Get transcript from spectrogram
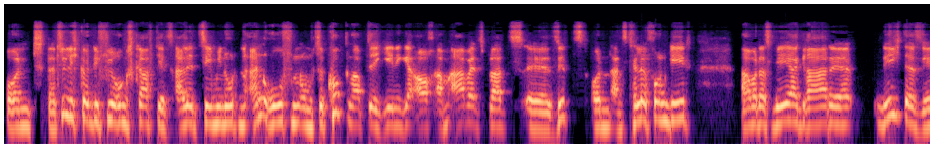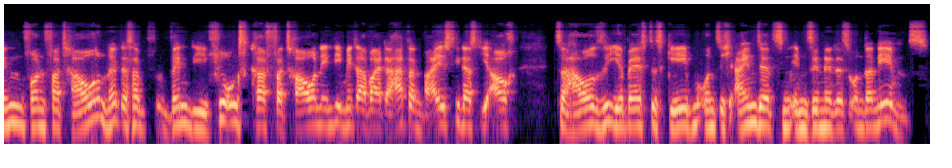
Und natürlich könnte die Führungskraft jetzt alle zehn Minuten anrufen, um zu gucken, ob derjenige auch am Arbeitsplatz äh, sitzt und ans Telefon geht. Aber das wäre ja gerade nicht der Sinn von Vertrauen. Ne? Deshalb, wenn die Führungskraft Vertrauen in die Mitarbeiter hat, dann weiß sie, dass die auch zu Hause ihr Bestes geben und sich einsetzen im Sinne des Unternehmens.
